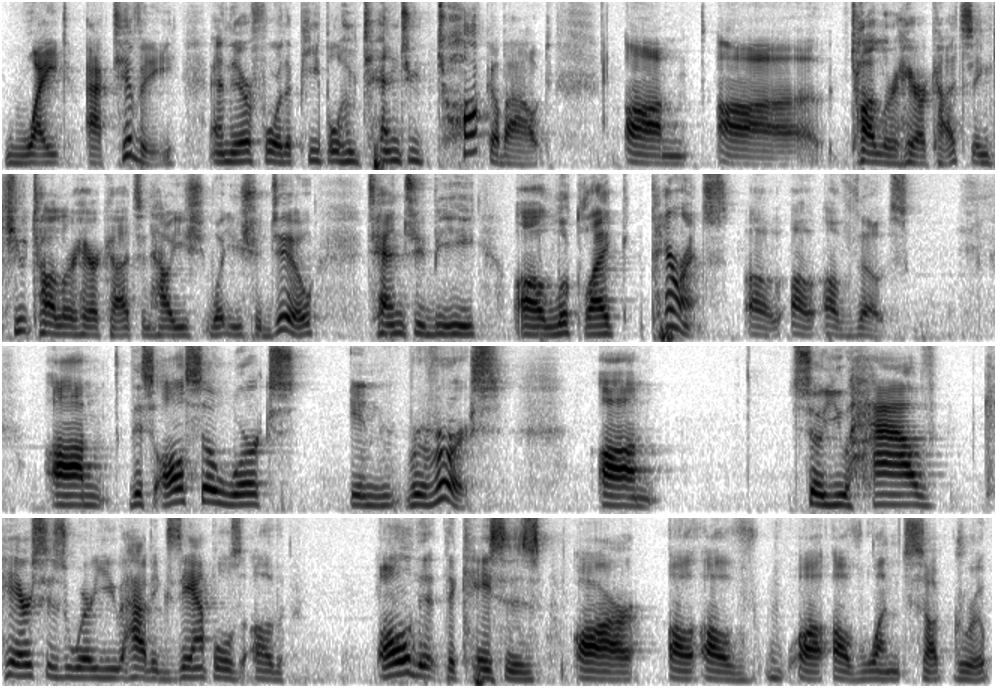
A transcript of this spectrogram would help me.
white activity. And therefore the people who tend to talk about um, uh, toddler haircuts and cute toddler haircuts and how you what you should do tend to be uh, look like parents of, of, of those. Um, this also works in reverse. Um, so you have cases where you have examples of all the, the cases are of, of, of one subgroup,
